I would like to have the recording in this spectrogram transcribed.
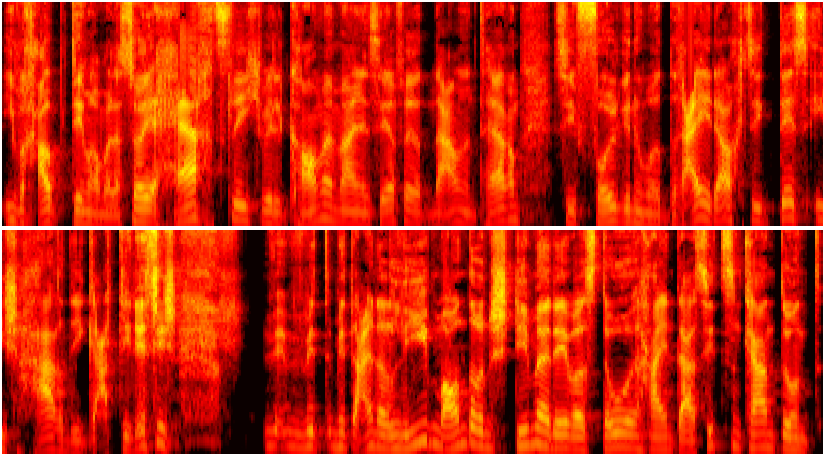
Überhaupt immer mal so herzlich willkommen, meine sehr verehrten Damen und Herren. Sie Folge Nummer 83, das ist Hardy Gatti. Das ist mit, mit einer lieben anderen Stimme, die was da heim da sitzen kann und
